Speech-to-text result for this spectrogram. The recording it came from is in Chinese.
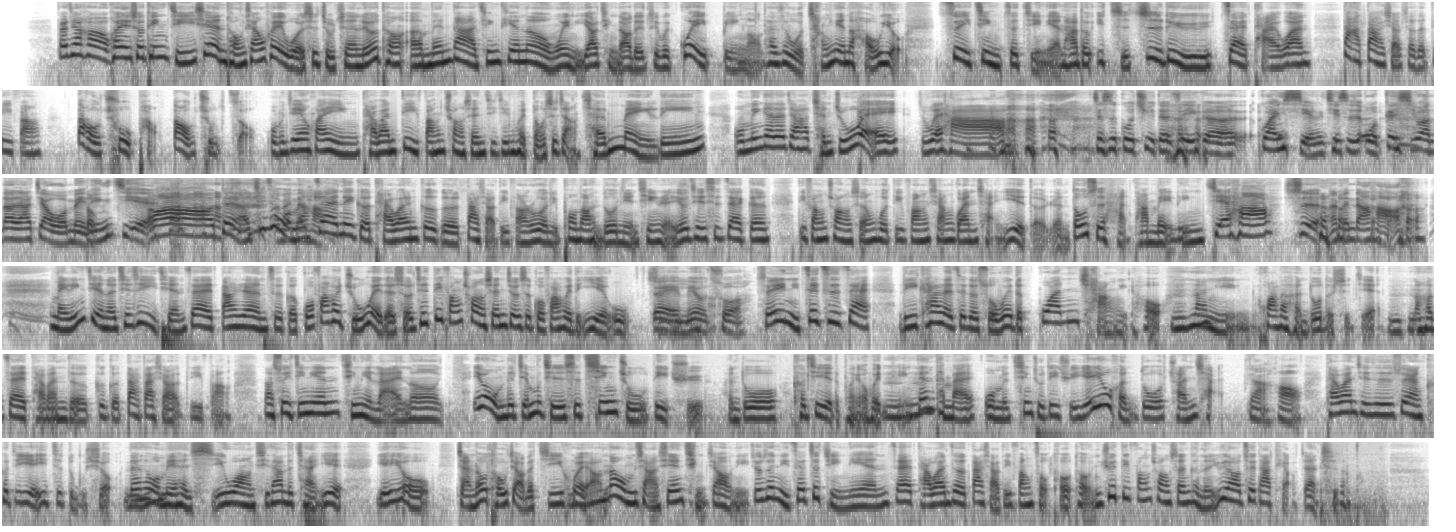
大家好，欢迎收听《极限同乡会》，我是主持人刘彤 Amanda。今天呢，我为你邀请到的这位贵宾哦，他是我常年的好友，最近这几年他都一直致力于在台湾大大小小的地方。到处跑，到处走。我们今天欢迎台湾地方创生基金会董事长陈美玲，我们应该都叫她陈主委。主委好，这是过去的这个官衔。其实我更希望大家叫我美玲姐哦。对了，其实我们在那个台湾各个大小地方，如果你碰到很多年轻人，尤其是在跟地方创生或地方相关产业的人，都是喊她美玲姐好。是，阿门达好。美玲姐呢，其实以前在担任这个国发会主委的时候，其实地方创生就是国发会的业务。对，没有错。所以你这次在离开了这个所谓的官场以后，那你花了很多的时间，然后在台湾的各个大大小小的地方。那所以今天请你来呢，因为我们的节目其实是新竹地区很多科技业的朋友会听，但坦白，我们新竹地区也有很多传产。呀，好，台湾其实虽然科技业一枝独秀，但是我们也很希望其他的产业也有崭露头角的机会啊。那我们想先请教你，就是你在这几年在台湾这个大小地方走透透，你觉得地方创生可能遇到最大挑战是什么？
